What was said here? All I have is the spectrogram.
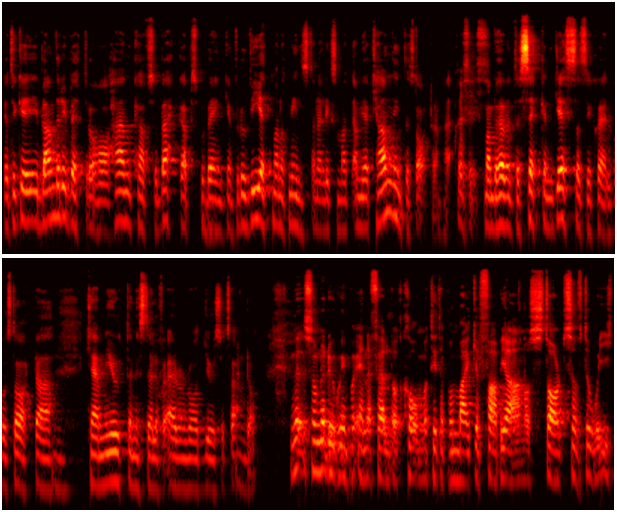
Jag tycker ibland är det bättre att ha handcuffs och backups på bänken för då vet man åtminstone liksom att jag kan inte starta de här. Precis. Man behöver inte second guessa sig själv och starta Cam Newton istället för Aaron Rodgers och tvärtom. Som när du går in på NFL.com och tittar på Michael Fabianos Starts of the Week.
